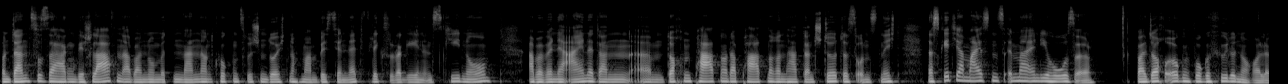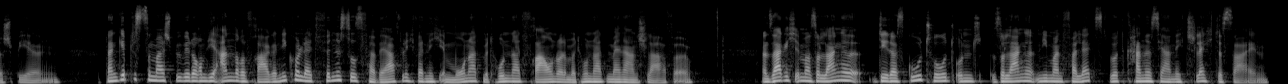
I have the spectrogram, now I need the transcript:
Und dann zu sagen, wir schlafen aber nur miteinander und gucken zwischendurch noch mal ein bisschen Netflix oder gehen ins Kino. Aber wenn der eine dann ähm, doch einen Partner oder Partnerin hat, dann stört es uns nicht. Das geht ja meistens immer in die Hose, weil doch irgendwo Gefühle eine Rolle spielen. Dann gibt es zum Beispiel wiederum die andere Frage, Nicolette, findest du es verwerflich, wenn ich im Monat mit 100 Frauen oder mit 100 Männern schlafe? Dann sage ich immer, solange dir das gut tut und solange niemand verletzt wird, kann es ja nichts Schlechtes sein.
